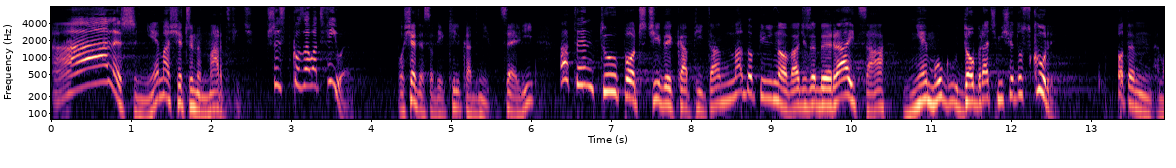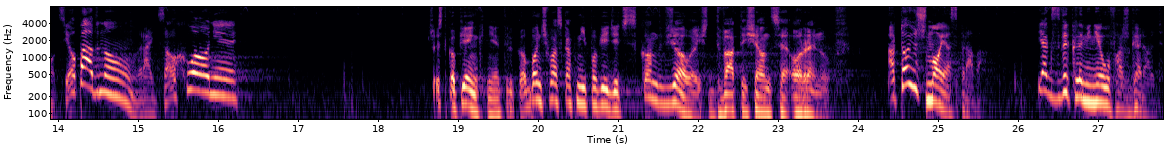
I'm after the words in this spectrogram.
Ależ nie ma się czym martwić. Wszystko załatwiłem. Posiedzę sobie kilka dni w celi, a ten tu poczciwy kapitan ma dopilnować, żeby rajca nie mógł dobrać mi się do skóry. Potem emocje opadną, rajca ochłonie. Wszystko pięknie, tylko bądź łaskaw mi powiedzieć, skąd wziąłeś dwa tysiące orenów? A to już moja sprawa. Jak zwykle mi nie ufasz, Geralt.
